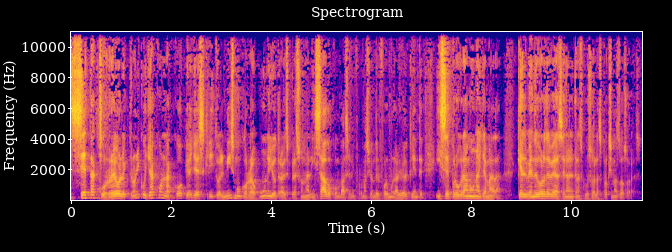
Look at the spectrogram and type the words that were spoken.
Z correo electrónico ya con la copia, ya escrito el mismo correo una y otra vez personalizado con base a la información del formulario del cliente y se programa una llamada que el vendedor debe hacer en el transcurso de las próximas dos horas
